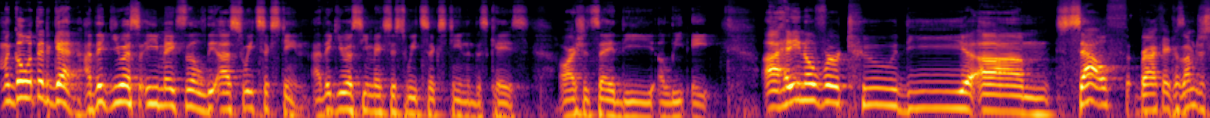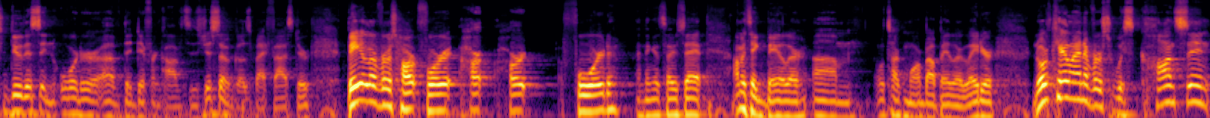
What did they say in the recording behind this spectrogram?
gonna go with it again. I think USC makes the uh, Sweet 16. I think USC makes the Sweet 16 in this case, or I should say the Elite Eight. Uh, heading over to the um, South bracket because I'm just do this in order of the different conferences, just so it goes by faster. Baylor versus Hartford. Hart, Hartford. I think that's how you say it. I'm gonna take Baylor. Um, we'll talk more about Baylor later. North Carolina versus Wisconsin.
